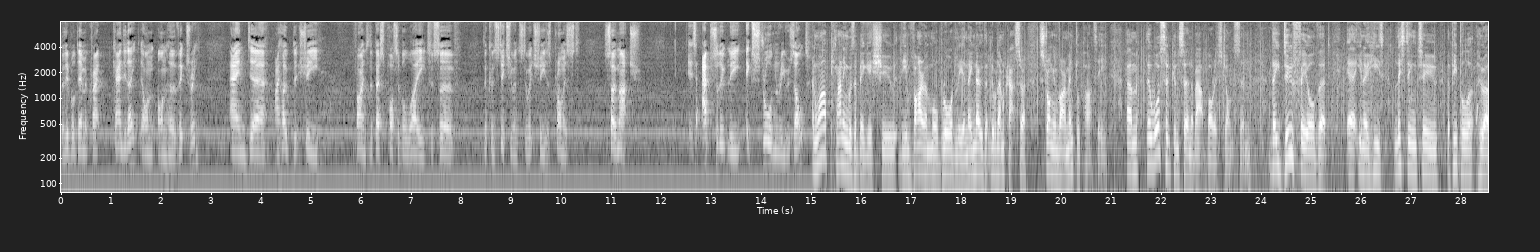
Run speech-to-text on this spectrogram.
the Liberal Democrat candidate on, on her victory, and uh, I hope that she finds the best possible way to serve the constituents to which she has promised so much. It's absolutely extraordinary result. And while planning was a big issue, the environment more broadly, and they know that Liberal Democrats are a strong environmental party, um, there was some concern about Boris Johnson. They do feel that uh, you know, he's listening to the people who are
